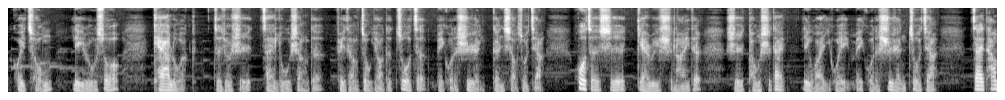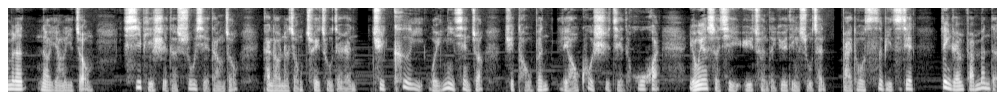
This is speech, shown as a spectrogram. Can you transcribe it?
会从，例如说 caloac 这就是在路上的非常重要的作者，美国的诗人跟小说家。或者是 Gary Schneider，是同时代另外一位美国的诗人作家，在他们的那样一种嬉皮士的书写当中，看到那种催促着人去刻意违逆现状、去投奔辽阔世界的呼唤，永远舍弃愚蠢的约定俗成，摆脱四壁之间令人烦闷的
